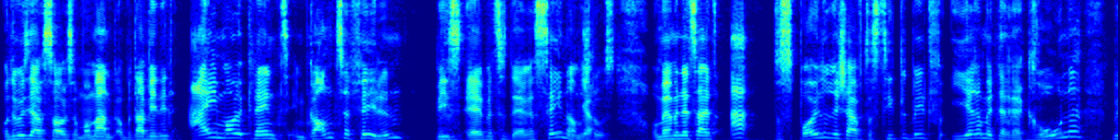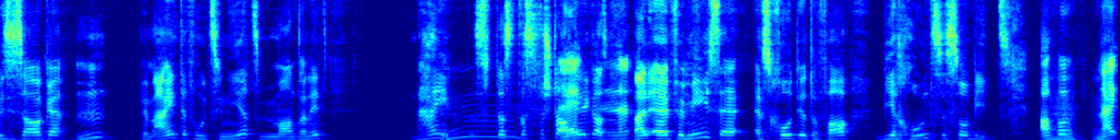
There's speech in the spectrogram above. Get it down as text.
und dann muss ich auch sagen, so, Moment, aber da wird nicht einmal genannt im ganzen Film, bis eben zu dieser Szene am Ja. Schluss. Und wenn man jetzt sagt, ah, der Spoiler ist auf das Titelbild von ihr mit der Krone, muss ich sagen, hm, beim einen funktioniert es, beim anderen nicht. Nein, das, das, das verstehe ich Äh, nicht ganz. nein. Weil äh, für mich ist, äh, es kommt ja darauf an, wie kommt es so weit. Aber Mhm. nein,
